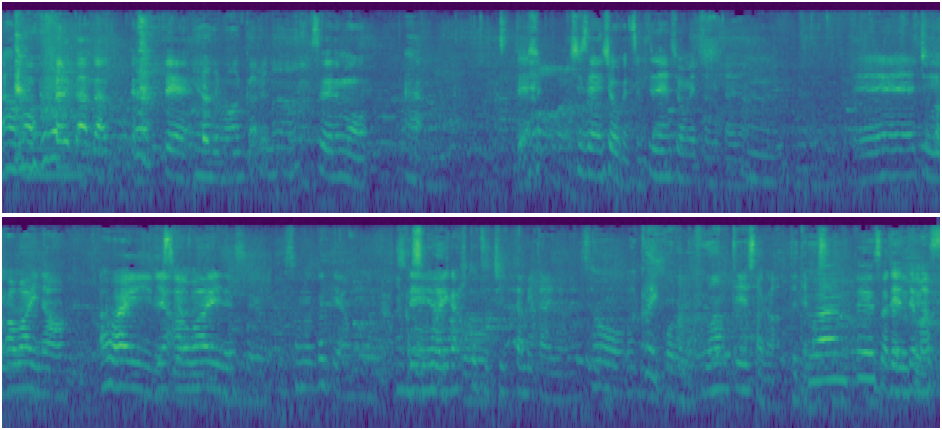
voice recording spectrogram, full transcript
あもう振られたんだってなって。いやでもわかるな。それでもうあつって自然消滅みたいな、自然消滅みたいな、うえー、ちょっと淡いな、ん、淡いですよ、ね、淡いですよその時はもう恋愛が一つ散ったみたいなね。そう。若い頃の不安定さが出て不ます。安定さが出てます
